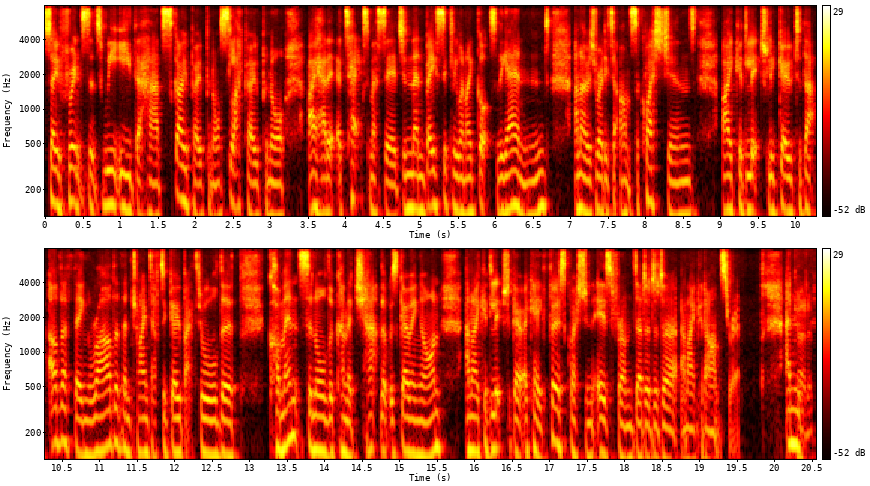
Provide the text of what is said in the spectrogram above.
So for instance, we either had Skype open or Slack open, or I had a text message. And then basically, when I got to the end and I was ready to answer questions, I could literally go to that other thing rather than trying to have to go back through all the comments and all the kind of chat that was going on. And I could literally go, okay, first question is from da da da da, and I could answer it. And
